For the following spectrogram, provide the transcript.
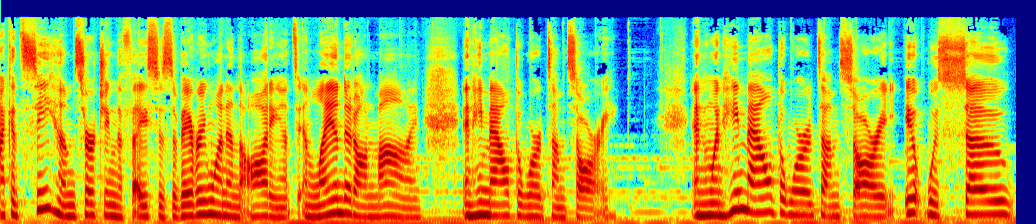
I could see him searching the faces of everyone in the audience and landed on mine, and he mouthed the words, I'm sorry. And when he mouthed the words, I'm sorry, it was so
